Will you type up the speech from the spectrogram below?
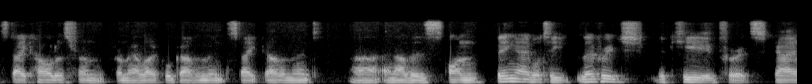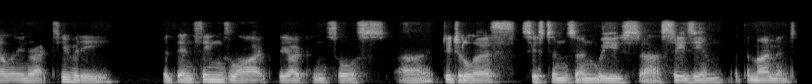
stakeholders from, from our local government, state government, uh, and others on being able to leverage the cube for its scale and interactivity but then things like the open source uh, digital earth systems, and we use uh, Cesium at the moment,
